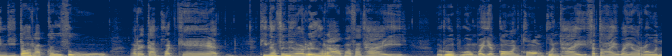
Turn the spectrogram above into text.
ินดีต้อนรับเข้าสู่ รายการพอดแคสต์ที่นำเสนอเรื่องราวภาษาไทย รวบรวมไวยากรณ์ของคนไทยสไตล์วัยรุ่น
